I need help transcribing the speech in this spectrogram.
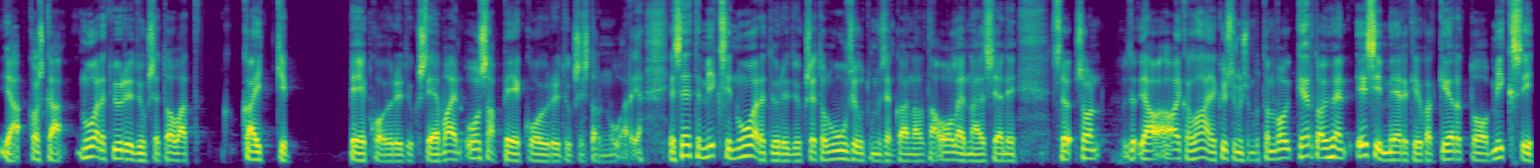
Ja koska nuoret yritykset ovat kaikki PK-yrityksiä ja vain osa PK-yrityksistä on nuoria. Ja se, että miksi nuoret yritykset on uusiutumisen kannalta olennaisia, niin se, se on ja aika laaja kysymys, mutta voin kertoa yhden esimerkin, joka kertoo, miksi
